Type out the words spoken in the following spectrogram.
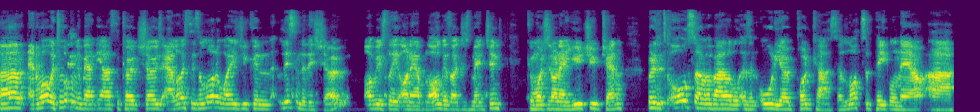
Um, and while we're talking about the Ask the Coach shows, Alois, there's a lot of ways you can listen to this show. Obviously, on our blog, as I just mentioned, you can watch it on our YouTube channel, but it's also available as an audio podcast. So lots of people now are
